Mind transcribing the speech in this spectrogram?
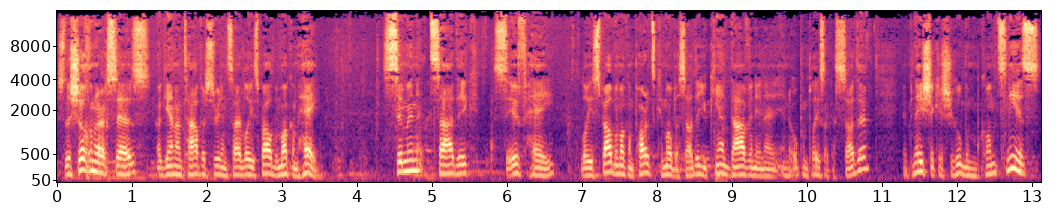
So the Shulchan Aruch says again on top of the street inside Lo Yispal b'Makom Hey, Simon Tzadik Sif Hey Lo Yispal b'Makom Parts Kimo Basada. You can't daven in, a, in an open place like a sada. Mipnei shekeshehu b'Makom Tznius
